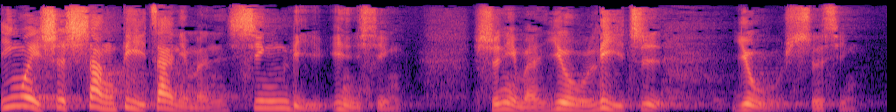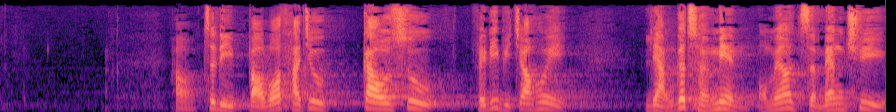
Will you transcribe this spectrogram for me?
因为是上帝在你们心里运行。使你们又立志又实行。好，这里保罗他就告诉腓利比教会两个层面，我们要怎么样去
